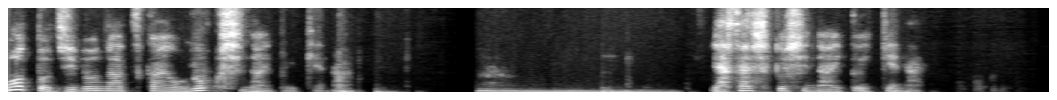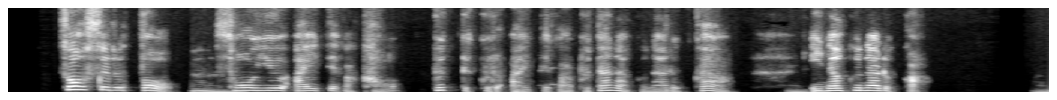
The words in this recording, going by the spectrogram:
もっと自分の扱いを良くしないといけない。うん、優しくしないといけない。そうすると、うん、そういう相手が顔、ぶってくる相手がぶたなくなるか、うん、いなくなるか、うん、っ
